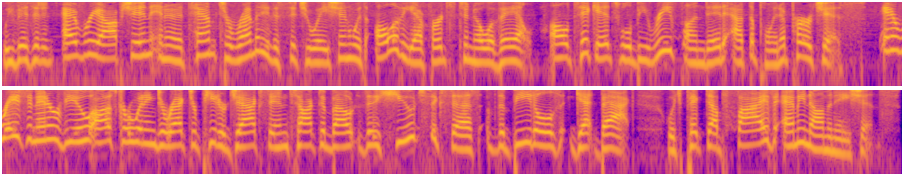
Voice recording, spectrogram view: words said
We visited every option in an attempt to remedy the situation with all of the efforts to no avail. All tickets will be refunded at the point of purchase. In a recent interview, Oscar winning director Peter Jackson talked about the huge success of the Beatles' Get Back, which picked up five Emmy nominations.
